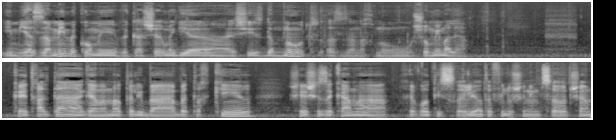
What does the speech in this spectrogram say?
עם יזמים מקומיים, וכאשר מגיעה איזושהי הזדמנות, אז אנחנו שומעים עליה. אוקיי, התחלת, גם אמרת לי בתחקיר, שיש איזה כמה חברות ישראליות אפילו שנמצאות שם,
